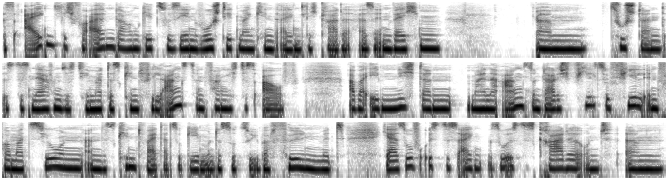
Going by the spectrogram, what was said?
es eigentlich vor allem darum geht zu sehen, wo steht mein Kind eigentlich gerade, also in welchem ähm, Zustand ist das Nervensystem, hat das Kind viel Angst, dann fange ich das auf. Aber eben nicht dann meine Angst und dadurch viel zu viel Informationen an das Kind weiterzugeben und das so zu überfüllen mit, ja, so ist es eigentlich, so ist es gerade und ähm,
